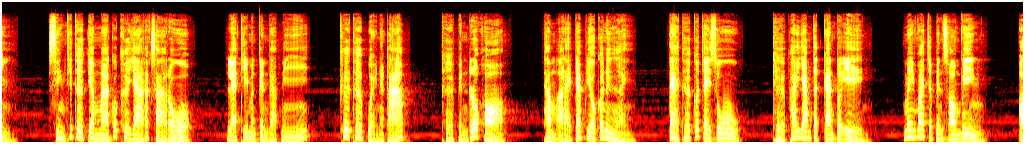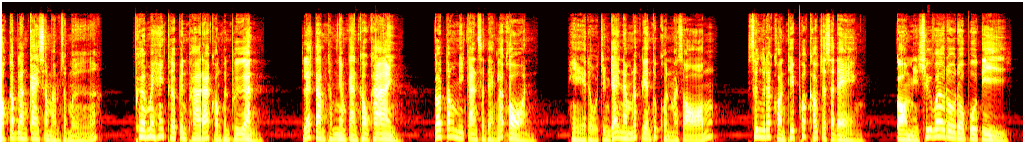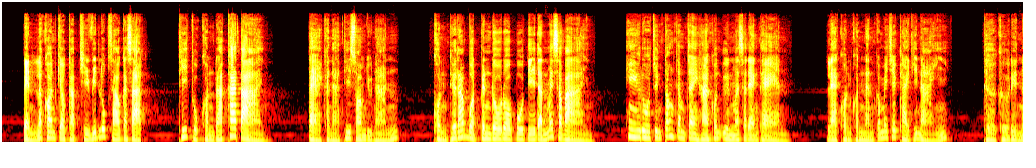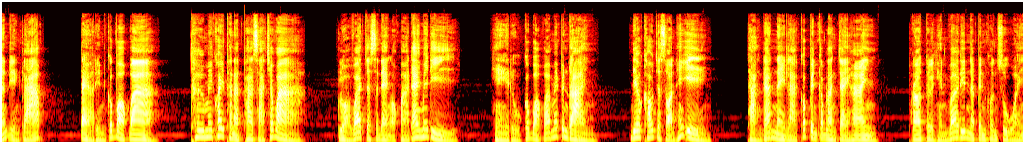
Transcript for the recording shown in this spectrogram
สิ่งที่เธอเตรียมมาก็คือยารักษาโรค และที่มันเป็นแบบนี้ คือเธอป่วยนะครับ เธอเป็นโรคหอบทำอะไรแป๊บเดียวก็เหนื่อย แต่เธอก็ใจสู้ เธอพยายามจัดการตัวเอง ไม่ว่าจะเป็นซ้อมวิ่ง ออกกำลังกายสม่ำเสมอ เพื่อไม่ให้เธอเป็นภาระของเพื่อนๆ และตามธรรมเนียมการเข้าค่าย ก็ต้องมีการแสดงละคร เฮโรจึงได้นำนักเรียนทุกคนมาซ้อม ซึ่งละครที่พวกเขาจะแสดง ก็มีชื่อว่าโรโรปูตี เป็นละครเกี่ยวกับชีวิตลูกสาวกษัตริย์ ที่ถูกคนรักฆ่าตาย แต่ขณะที่ซ้อมอยู่นั้น คนที่รับบทเป็นโดโรปูตีดันไม่สบาย ฮโร่จึงต้องจำใจหาคนอื่นมาแสดงแทน และคนคนนั้นก็ไม่ใช่ใครที่ไหน เธอคือรินนั่นเองครับ แต่รินก็บอกว่า เธอไม่ค่อยถนัดภาษาชวา กลัวว่าจะแสดงออกมาได้ไม่ดี เฮร่ก็บอกว่าไม่เป็นไร เดี๋ยวเขาจะสอนให้เอง ทางด้านในลาก็เป็นกำลังใจให้ เพราะเธอเห็นว่ารินน่ะเป็นคนสวย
